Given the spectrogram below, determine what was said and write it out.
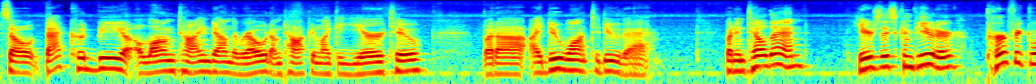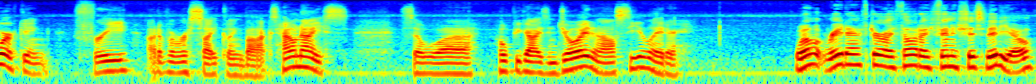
So that could be a long time down the road. I'm talking like a year or two. But uh, I do want to do that. But until then, here's this computer, perfect working, free out of a recycling box. How nice. So uh, hope you guys enjoyed and I'll see you later. Well, right after I thought I finished this video,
